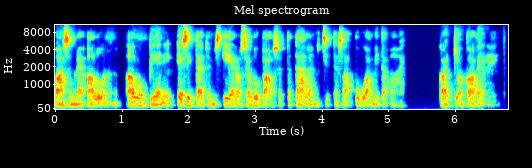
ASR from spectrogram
vaan semmoinen alun, alun pieni esittäytymiskierros ja lupaus, että täällä nyt sitten saa puhua mitä vaan. Kaikki on kavereita.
